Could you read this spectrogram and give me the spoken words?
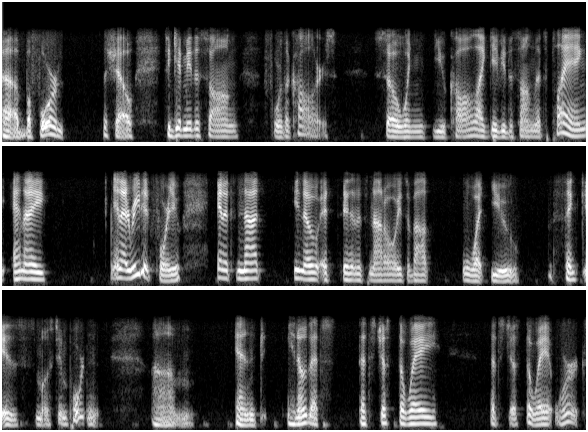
uh, before the show to give me the song for the callers. So when you call, I give you the song that's playing, and I and I read it for you, and it's not you know it and it's not always about what you think is most important, um, and you know that's that's just the way that's just the way it works.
